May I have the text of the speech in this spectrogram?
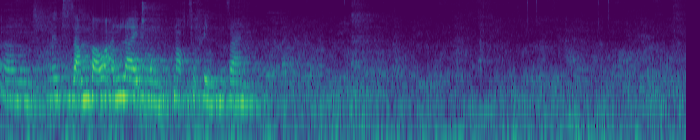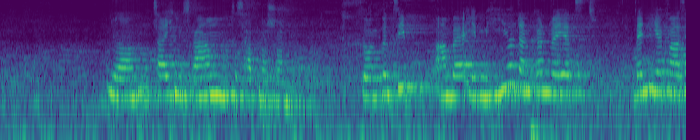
ähm, eine Zusammenbauanleitung noch zu finden sein. Ja, Zeichnungsrahmen, das hatten wir schon. So, im Prinzip haben wir eben hier, dann können wir jetzt wenn ihr quasi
